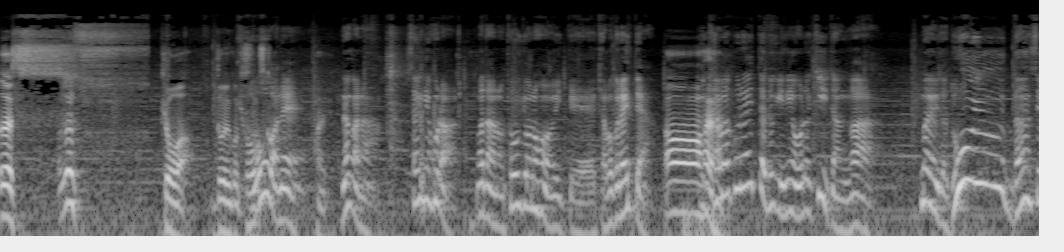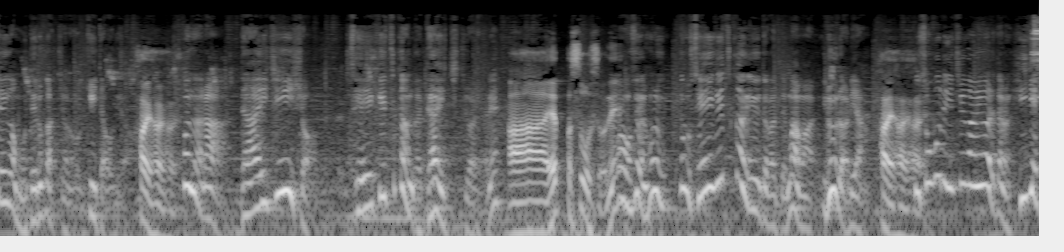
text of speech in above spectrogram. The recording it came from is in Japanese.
今日はどういうことですか？今日はね、はい。なんかな最近ほらまだあの東京の方行ってキャバクラ行ったやん、ああはいはキャバクラ行った時に俺聞いたんがまあ言うたらどういう男性がモテるかっていうのを聞いたわけよ、いはいはいはい。ほんなら第一印象清潔感が第一って言われたね。ああやっぱそうですよね。あそうやででも清潔感言うたかってまあまあいろいろあるやん、はいはいはい。でそこで一番言われたのはヒゲ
